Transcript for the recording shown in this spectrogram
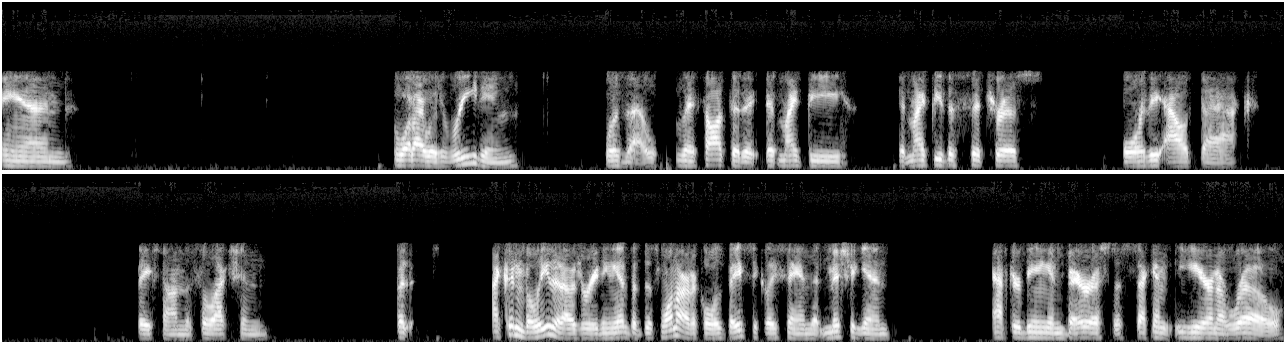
And what I was reading was that they thought that it, it might be it might be the citrus or the outback based on the selection. But I couldn't believe that I was reading it, but this one article was basically saying that Michigan, after being embarrassed a second year in a row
